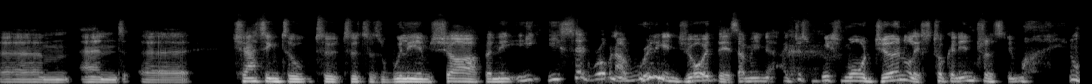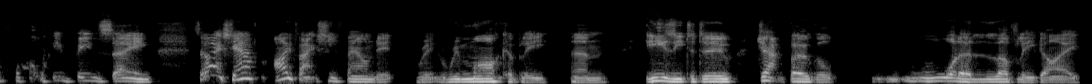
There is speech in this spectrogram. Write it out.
um, and uh, chatting to, to, to, to, William Sharpe, And he, he said, Robin, I really enjoyed this. I mean, I just wish more journalists took an interest in, what we've been saying. So actually, I've, I've actually found it re- remarkably um, easy to do. Jack Bogle, what a lovely guy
